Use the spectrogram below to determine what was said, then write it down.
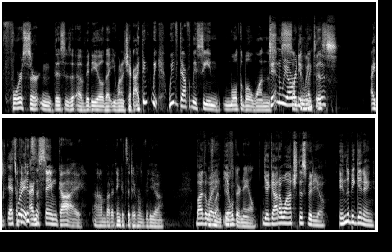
for certain, this is a video that you want to check. I think we we've definitely seen multiple ones. Didn't we already link like to this? I, that's I what think I, it's I'm. the same guy, um, but I think it's a different video. By the which way, one, you've- build or nail? you got to watch this video. In the beginning,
